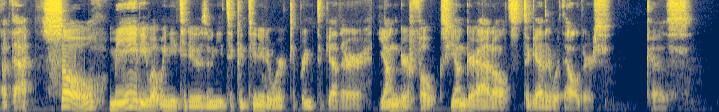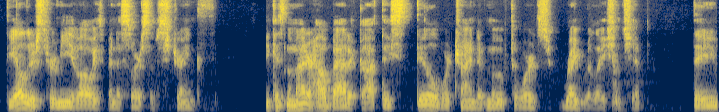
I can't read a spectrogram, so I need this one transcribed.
of that. So maybe what we need to do is we need to continue to work to bring together younger folks, younger adults together with elders. Because the elders for me have always been a source of strength. Because no matter how bad it got, they still were trying to move towards right relationship. They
